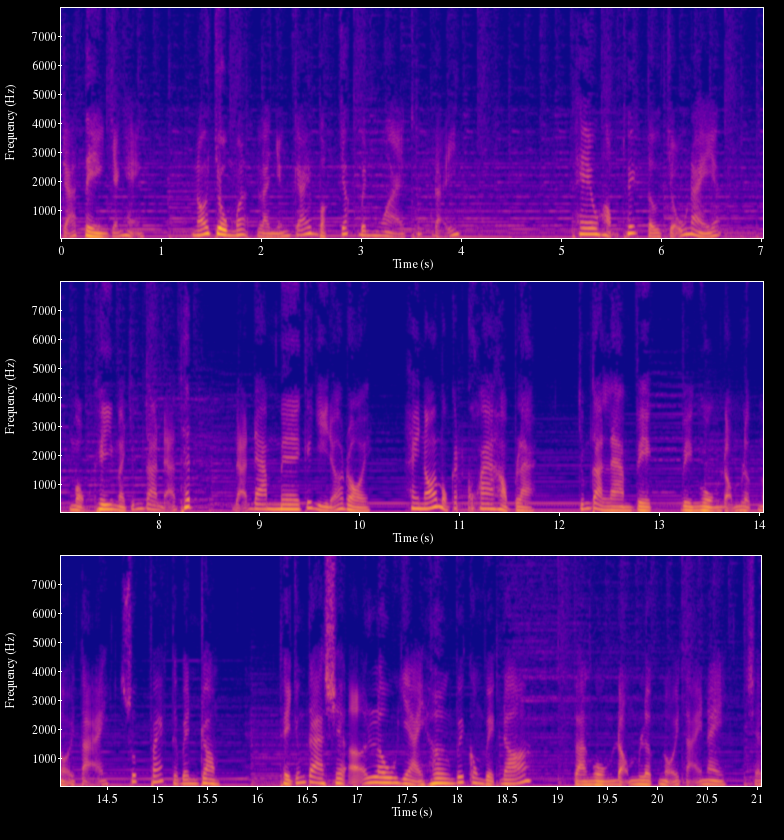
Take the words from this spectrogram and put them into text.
trả tiền chẳng hạn. Nói chung là những cái vật chất bên ngoài thúc đẩy. Theo học thuyết tự chủ này một khi mà chúng ta đã thích, đã đam mê cái gì đó rồi, hay nói một cách khoa học là, chúng ta làm việc vì nguồn động lực nội tại xuất phát từ bên trong thì chúng ta sẽ ở lâu dài hơn với công việc đó và nguồn động lực nội tại này sẽ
